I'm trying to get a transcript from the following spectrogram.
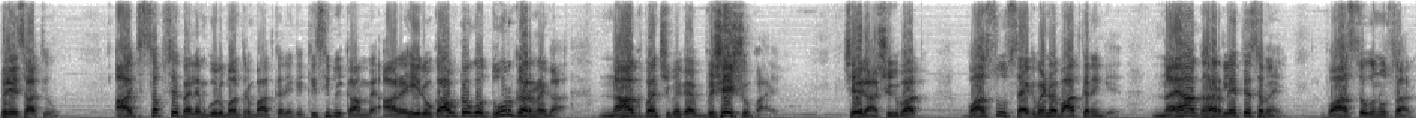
प्रिय साथियों, आज सबसे पहले हम गुरु मंत्र बात करेंगे किसी भी काम में आ रही रुकावटों को दूर करने का नाग पंचमी का विशेष उपाय। छह राशि के बाद वास्तु सेगमेंट में बात करेंगे। नया घर लेते समय वास्तु के अनुसार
